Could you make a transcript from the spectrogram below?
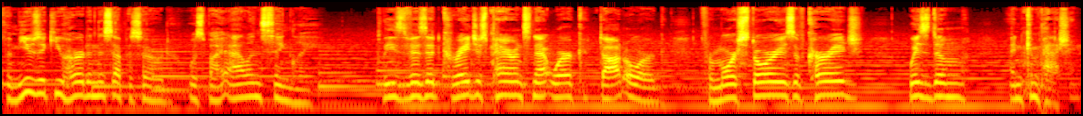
The music you heard in this episode was by alan singley. Please visit courageousparentsnetwork.org for more stories of courage wisdom and compassion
